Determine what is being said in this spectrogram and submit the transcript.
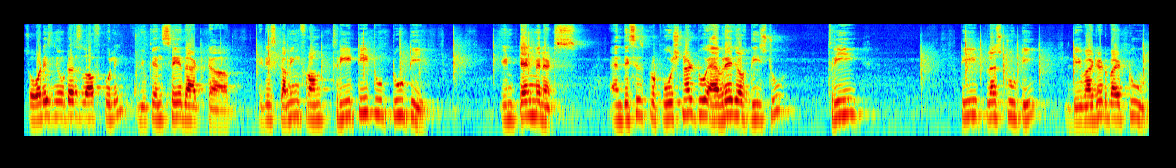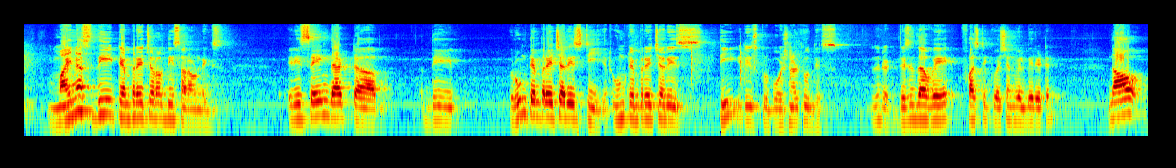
So what is Newton's law of cooling? You can say that uh, it is coming from 3T to 2T in 10 minutes and this is proportional to average of these two 3T plus 2T divided by 2 minus the temperature of the surroundings it is saying that uh, the room temperature is T, room temperature is T, it is proportional to this, isn't it? This is the way first equation will be written. Now,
